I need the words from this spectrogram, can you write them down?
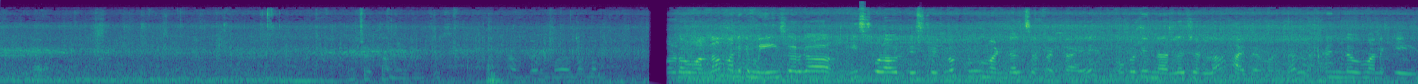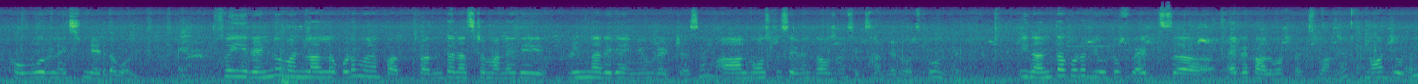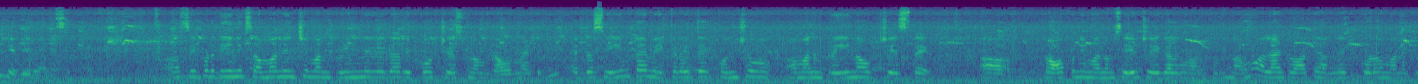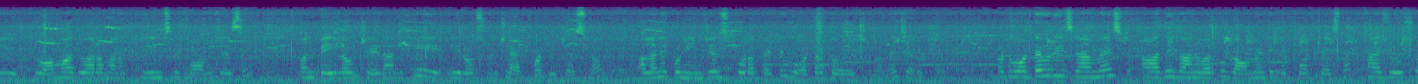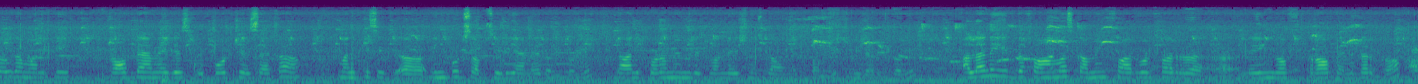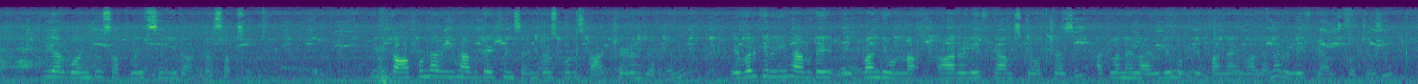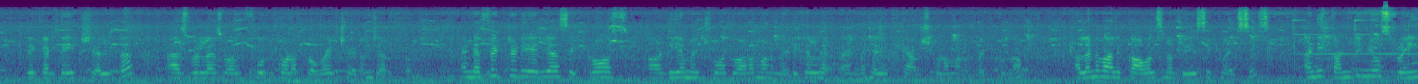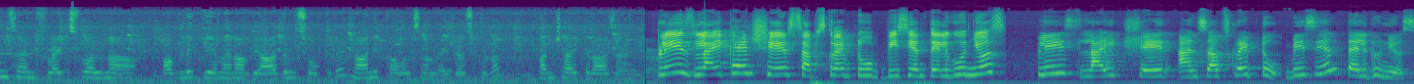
వల్ల మనకి మేజర్గా ఈస్ట్ గోదావరి డిస్ట్రిక్ట్లో టూ మండల్స్ ఎఫెక్ట్ అయ్యాయి. ఒకటి నర్లచెర్ల హైవే మండల్ అండ్ మనకి కొవ్వూరు నెక్స్ట్ నిడదవోలు సో ఈ రెండు మండలాల్లో కూడా మనం పంట నష్టం అనేది ప్రిలిమినరీగా ఎన్యూమరేట్ చేసాం. Almost seven thousand six hundred వరకు ఉంది. ఇదంతా కూడా డ్యూ టు ఫ్లడ్స్ ఎర్ర కాలువ ఫ్లడ్స్ వల్లే not due to heavy rains so ఇప్పుడు దీనికి సంబంధించి మనం ప్రిలిమినరీగా రిపోర్ట్ చేస్తున్నాం గవర్నమెంట్కి అట్ ద సేమ్ టైం ఎక్కడైతే కొంచెం మనం డ్రెయిన్ అవుట్ చేస్తే క్రాప్ని మనం సేవ్ చేయగలం అనుకుంటున్నాము అలాంటి వాటి అన్నిటి కూడా మనకి డ్రామా ద్వారా మనం టీమ్స్ని ఫామ్ చేసి మనం బెయిల్అవుట్ చేయడానికి ఈ రోజు నుంచి ఏర్పాట్లు చేస్తున్నాం. అలానే కొన్ని ఇంజిన్స్ కూడా పెట్టి వాటర్ తోలించడం అనేది జరుగుతుంది. But whatever is damaged అది దాని వరకు గవర్నమెంట్కి రిపోర్ట్ చేస్తాం. యాజ్ యూజువల్గా మనకి క్రాప్ డ్యామేజెస్ రిపోర్ట్ చేశాక మనకి ఇన్పుట్ సబ్సిడీ అనేది ఉంటుంది. దానికి కూడా మేము రికమెండేషన్స్ గవర్నమెంట్ పంపించడం జరుగుతుంది. అలానే if the farmers coming forward for laying of crop another crop we're going to supply seed under subsidy ఇది కాకుండా రీహాబిటేషన్ సెంటర్స్ కూడా స్టార్ట్ చేయడం జరిగింది. ఎవరికి రీహాబిటే ఇబ్బంది ఉన్న ఆ రిలీఫ్ క్యాంప్స్కి వచ్చేసి అట్లనే లైవ్లీహుడ్కి ఇబ్బంది అయిన వాళ్ళైనా రిలీఫ్ క్యాంప్స్కి వచ్చేసి they can take shelter as well as వాళ్ళకి ఫుడ్ కూడా ప్రొవైడ్ చేయడం జరుగుతుంది. And affected areas across DMHO ద్వారా మనం మెడికల్ అండ్ హెల్త్ క్యాంప్స్ కూడా మనం పెట్టుకున్నాం. అలానే వాళ్ళకి కావాల్సిన బేసిక్ మెడిసిన్స్ అండ్ ఈ కంటిన్యూస్ ట్రైన్స్ అండ్ ఫ్లైట్స్ వలన పబ్లిక్ ఏమైనా వ్యాధులు సోకితే దానికి కావాల్సిన మెజర్స్ కూడా panchayat raj and please like and share subscribe to BCN Telugu news please like share and subscribe to BCN Telugu news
